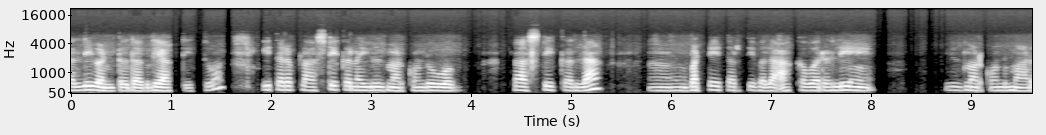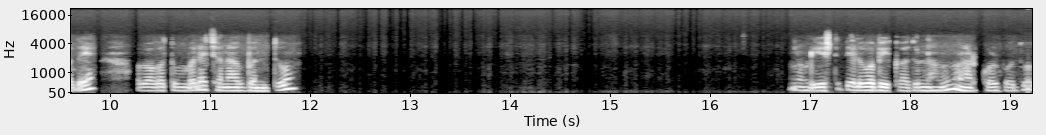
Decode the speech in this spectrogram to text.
ಕಲ್ಲಿಗೆ ಅಂಟೋದಾಗಲಿ ಆಗ್ತಿತ್ತು. ಈ ಥರ ಪ್ಲಾಸ್ಟಿಕ್ಕನ್ನು ಯೂಸ್ ಮಾಡಿಕೊಂಡು ಪ್ಲಾಸ್ಟಿಕ್ಕಲ್ಲ ಬಟ್ಟೆ ತರ್ತೀವಲ್ಲ ಆ ಕವರಲ್ಲಿ ಯೂಸ್ ಮಾಡಿಕೊಂಡು ಮಾಡಿದೆ. ಅವಾಗ ತುಂಬಾ ಚೆನ್ನಾಗಿ ಬಂತು. ನೋಡಿ ಎಷ್ಟು ತೆಳುವ ಬೇಕಾದರೂ ನಾವು ಮಾಡ್ಕೊಳ್ಬೋದು.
